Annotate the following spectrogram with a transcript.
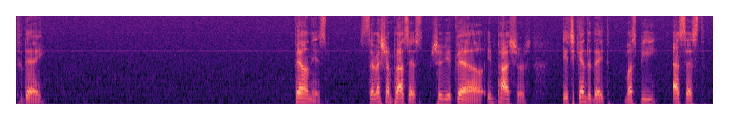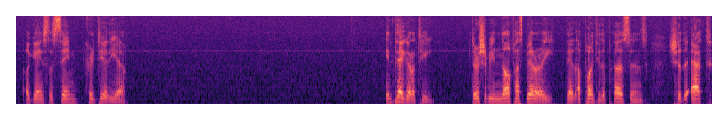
today. Fairness. Selection process should be fair, impartial. Each candidate must be assessed against the same criteria. Integrity. There should be no possibility that appointed persons should act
